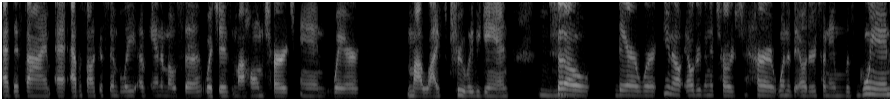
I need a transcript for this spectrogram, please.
at this time at Apostolic Assembly of Anamosa, which is my home church and where my life truly began. Mm-hmm. So there were you know elders in the church her one of the elders her name was gwen.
